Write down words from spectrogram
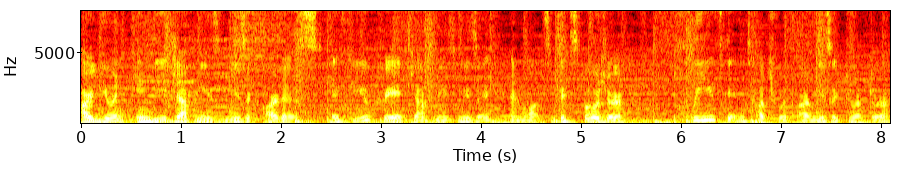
Are you an indie Japanese music artist? If you create Japanese music and want some exposure, please get in touch with our music director,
